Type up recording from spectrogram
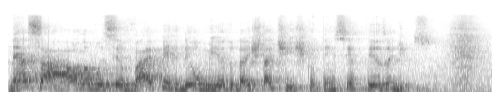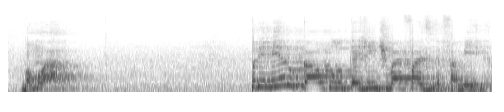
Nessa aula você vai perder o medo da estatística, tenho certeza disso. Vamos lá. Primeiro cálculo que a gente vai fazer, família.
